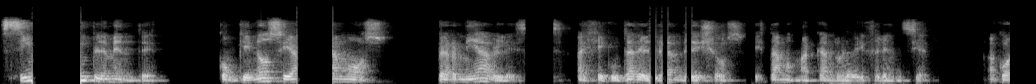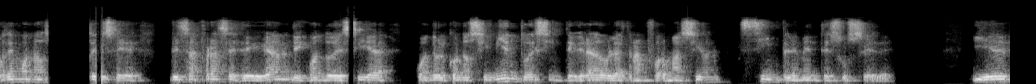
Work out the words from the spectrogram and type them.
Simplemente con que no seamos permeables a ejecutar el plan de ellos, estamos marcando la diferencia. Acordémonos de, esas frases de Gandhi cuando decía, cuando el conocimiento es integrado, la transformación simplemente sucede. Y él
